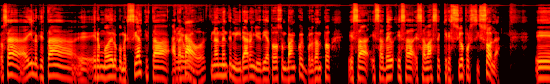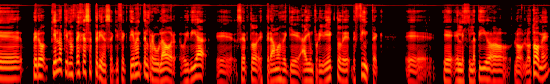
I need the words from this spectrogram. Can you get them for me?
O sea, ahí lo que está eh, era un modelo comercial que estaba atacado. Finalmente migraron y hoy día todos son bancos y por lo tanto esa, esa, esa, esa base creció por sí sola. Eh, pero, ¿qué es lo que nos deja esa experiencia? Que efectivamente el regulador, hoy día, ¿cierto? Esperamos de que haya un proyecto de, fintech, que el legislativo lo, lo tome,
